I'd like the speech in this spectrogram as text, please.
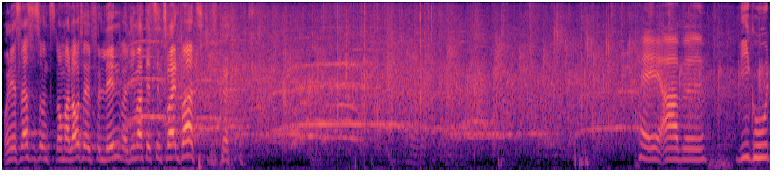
Und jetzt lass es uns nochmal laut werden für Lynn, weil die macht jetzt den zweiten Part. Hey Abel, wie gut.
